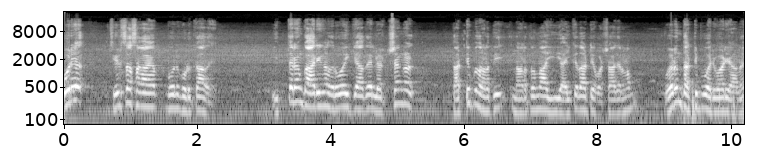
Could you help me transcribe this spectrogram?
ഒരു ചികിത്സാ സഹായം പോലും കൊടുക്കാതെ ഇത്തരം കാര്യങ്ങൾ നിർവഹിക്കാതെ ലക്ഷങ്ങൾ തട്ടിപ്പ് നടത്തി നടത്തുന്ന ഈ ഐക്യദാർഢ്യ പക്ഷാചരണം വെറും തട്ടിപ്പ് പരിപാടിയാണ്.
